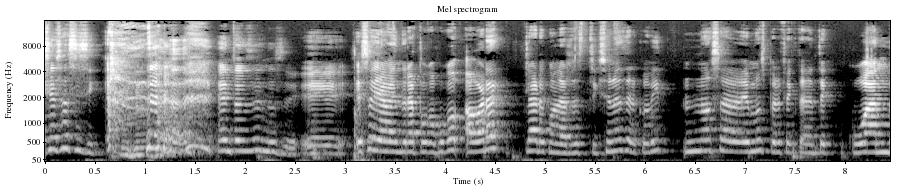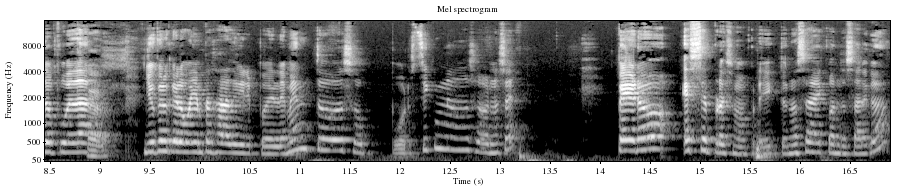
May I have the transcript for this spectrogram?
si es así, sí. Entonces, no sé, eh, eso ya vendrá poco a poco. Ahora, claro, con las restricciones del COVID, no sabemos perfectamente cuándo pueda. Claro. Yo creo que lo voy a empezar a dividir por elementos o por signos o no sé. Pero es el próximo proyecto, no sabe cuándo salga,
